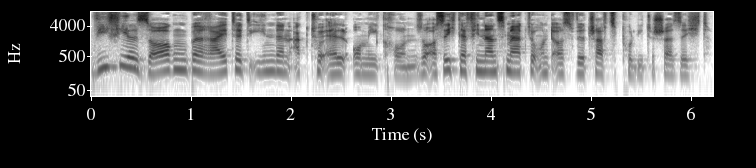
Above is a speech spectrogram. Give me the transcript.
Wie viel Sorgen bereitet Ihnen denn aktuell Omikron, so aus Sicht der Finanzmärkte und aus wirtschaftspolitischer Sicht?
